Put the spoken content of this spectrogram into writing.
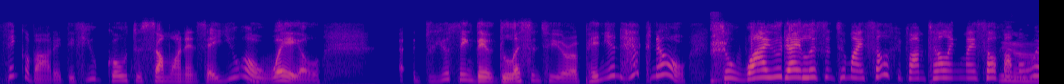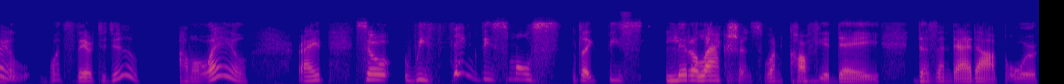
think about it. If you go to someone and say you are a mm. whale uh, do you think they would listen to your opinion? Heck no. So why would i listen to myself if i'm telling myself yeah. i'm a whale? What's there to do? I'm a whale right? So we think these small like these little actions one mm. coffee a day doesn't add up or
